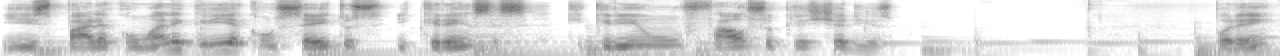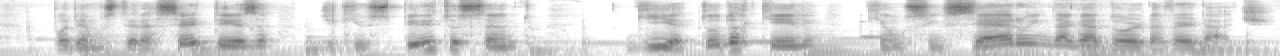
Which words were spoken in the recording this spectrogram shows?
e espalha com alegria conceitos e crenças que criam um falso cristianismo. Porém, podemos ter a certeza de que o Espírito Santo guia todo aquele que é um sincero indagador da verdade.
